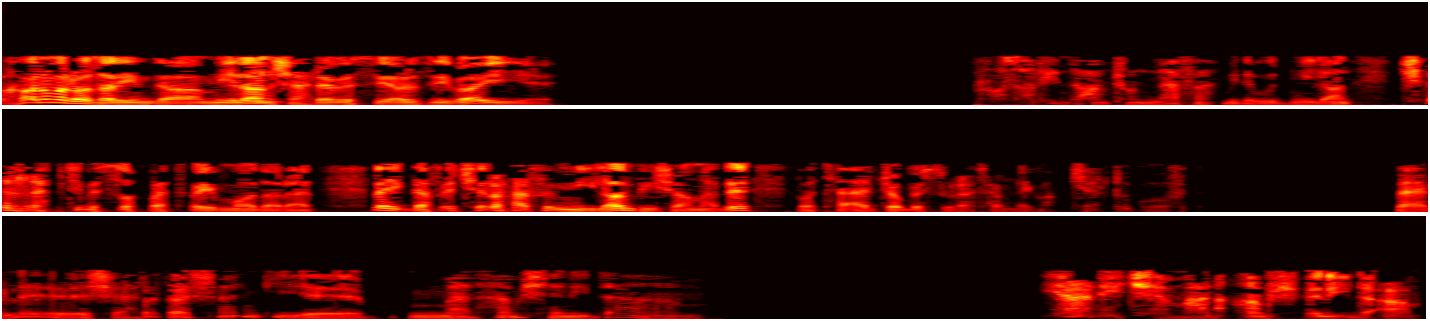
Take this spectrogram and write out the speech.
خانم روزالیندا میلان شهر بسیار زیباییه. روزالیندا هم چون نفهمیده بود میلان چه ربطی به صحبتهای ما دارد و یک دفعه چرا حرف میلان پیش آمده با تعجب به صورتم نگاه کرد و گفت بله شهر قشنگیه من هم شنیدم. یعنی که من هم شنیدم؟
